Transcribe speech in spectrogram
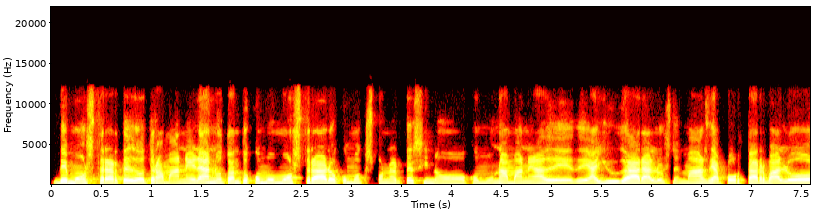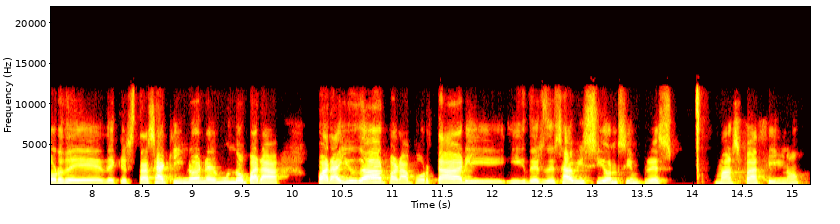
de mostrarte de otra manera, no tanto como mostrar o como exponerte, sino como una manera de, ayudar a los demás, de aportar valor, de, que estás aquí ¿no? en el mundo para, para ayudar, para aportar y, desde esa visión siempre es más fácil, ¿no?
